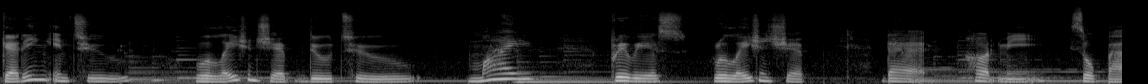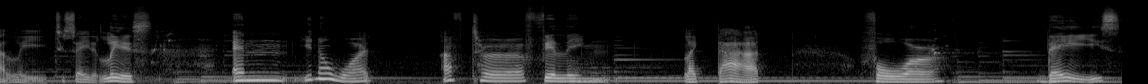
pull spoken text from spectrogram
getting into relationship due to my previous relationship that hurt me so badly to say the least. And you know what? After feeling like that for days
